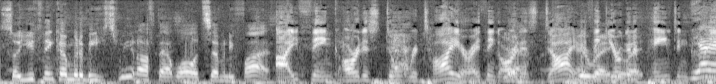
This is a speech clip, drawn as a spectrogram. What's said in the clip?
So you think I'm going to be swinging off that wall at 75? I think artists don't retire. I think artists die. I You're think right, you're you're going to paint and Yeah, create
